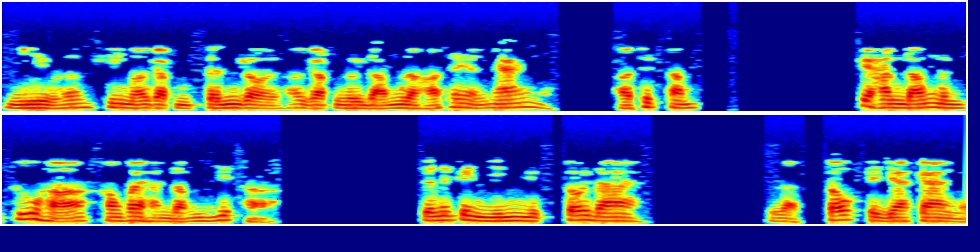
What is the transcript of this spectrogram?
nhiều hơn. Khi mà gặp tịnh rồi, họ gặp người động là họ thấy ăn án, họ thích tâm. Cái hành động mình cứu họ, không phải hành động giết họ. Cho nên cái nhịn nhục tối đa là tốt cho gia can là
